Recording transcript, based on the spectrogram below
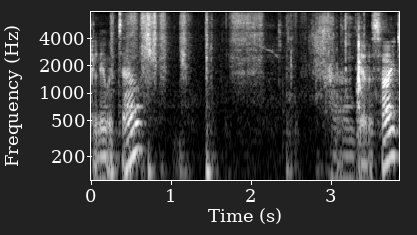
glue it down. And the other side.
